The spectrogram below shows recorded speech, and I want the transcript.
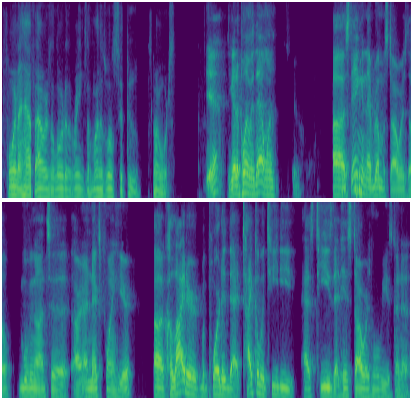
four and a half hours of Lord of the Rings. I might as well sit through Star Wars. Yeah, you got a point with that one. Uh, staying in that realm of Star Wars, though, moving on to our, our next point here. Uh, Collider reported that Taika Waititi has teased that his Star Wars movie is gonna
